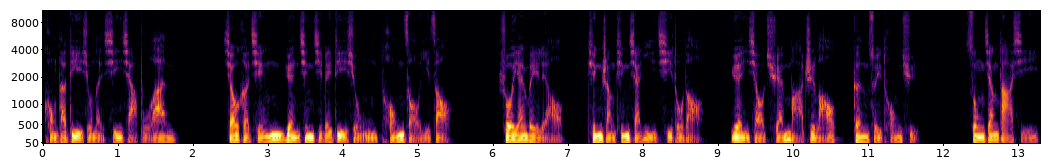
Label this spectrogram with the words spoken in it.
恐他弟兄们心下不安。小可情愿请几位弟兄同走一遭。”说言未了，厅上厅下一齐都道：“愿效犬马之劳，跟随同去。”宋江大喜，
